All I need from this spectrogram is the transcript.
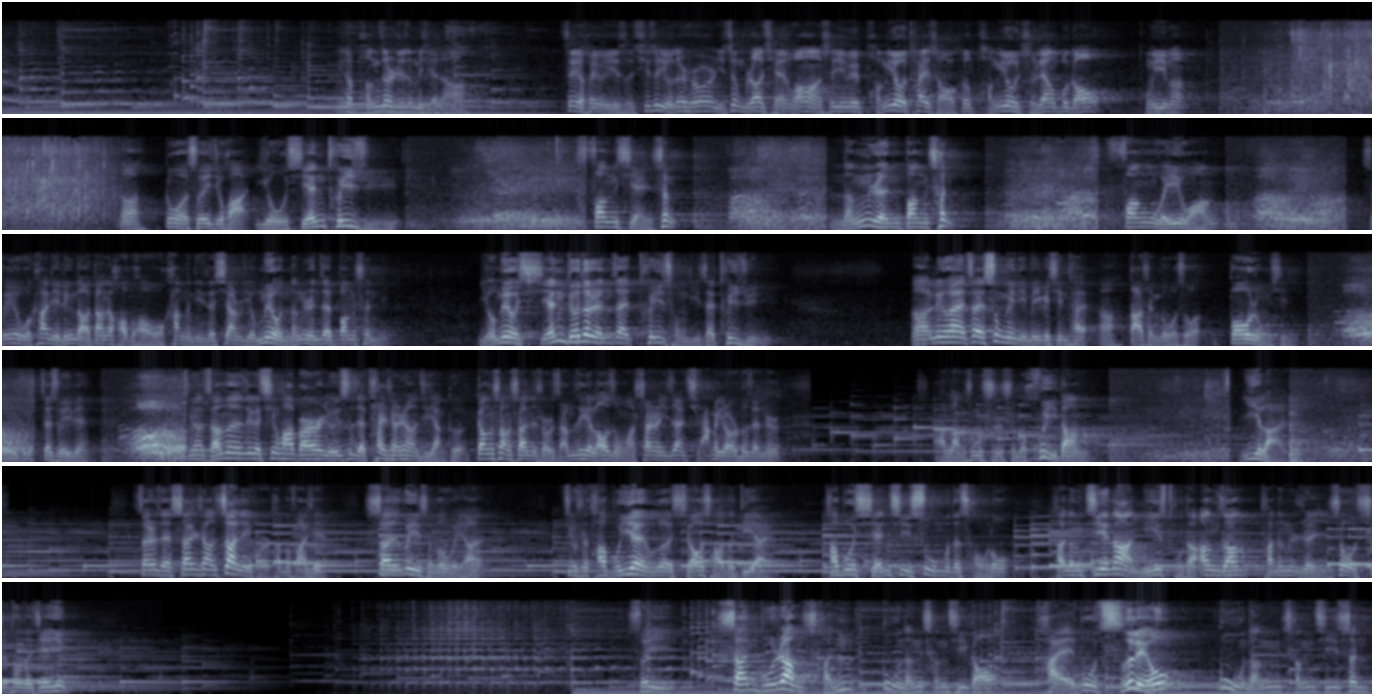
你看“朋”字就这么写的啊，这也很有意思。其实有的时候你挣不着钱，往往是因为朋友太少和朋友质量不高，同意吗？啊，跟我说一句话：有贤推举。方显胜，能人帮衬，方为王。所以我看你领导当的好不好，我看看你的下面有没有能人在帮衬你，有没有贤德的人在推崇你，在推举你。啊，另外再送给你们一个心态啊，大声跟我说包容心。再说一遍。就像咱们这个清华班有一次在泰山上去讲课，刚上山的时候，咱们这些老总往山上一站，掐个腰都在那儿。啊，朗诵诗什么会当一览，在这在山上站了一会儿，他们发现山为什么伟岸，就是它不厌恶小草的低矮，它不嫌弃树木的丑陋，它能接纳泥土的肮脏，它能忍受石头的坚硬。所以，山不让尘，故能成其高；海不辞流。故能成其深。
